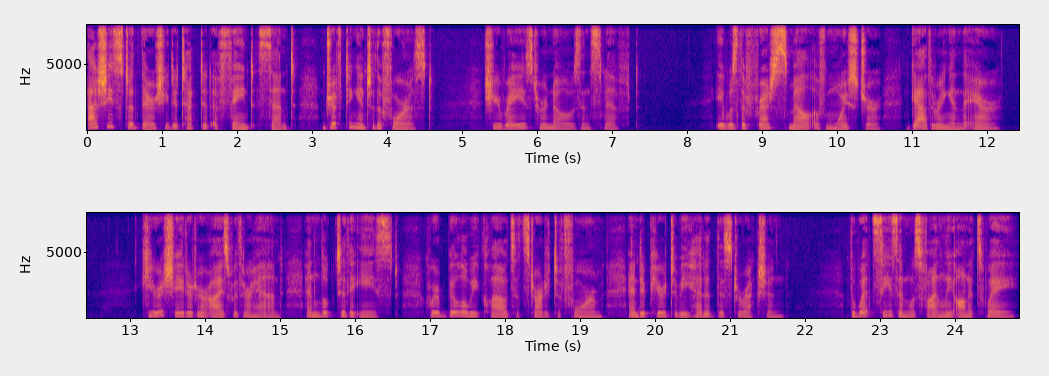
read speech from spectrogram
As she stood there, she detected a faint scent drifting into the forest. She raised her nose and sniffed. It was the fresh smell of moisture gathering in the air. Kira shaded her eyes with her hand and looked to the east, where billowy clouds had started to form and appeared to be headed this direction. The wet season was finally on its way.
